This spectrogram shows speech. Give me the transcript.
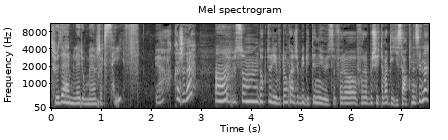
Tror du det hemmelige rommet er en slags safe? Ja, kanskje det. Som doktor Iverton kanskje bygget inn i huset for å, for å beskytte verdisakene sine.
